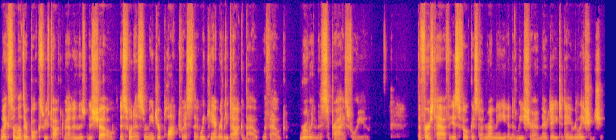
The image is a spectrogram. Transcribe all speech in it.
Like some other books we've talked about in the show, this one has some major plot twists that we can't really talk about without ruining the surprise for you. The first half is focused on Remy and Alicia and their day to day relationship,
